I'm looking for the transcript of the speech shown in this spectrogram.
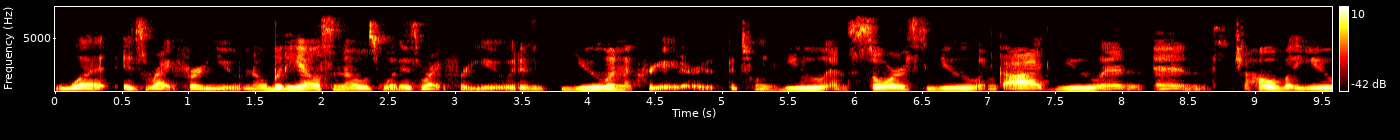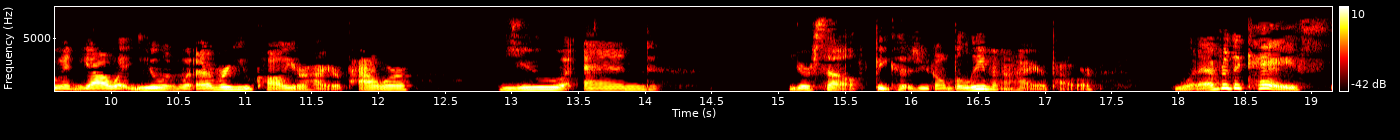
what is right for you. Nobody else knows what is right for you. It is you and the creator. Between you and source, you and God, you and, and Jehovah, you and Yahweh, you and whatever you call your higher power, you and yourself because you don't believe in a higher power. Whatever the case,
